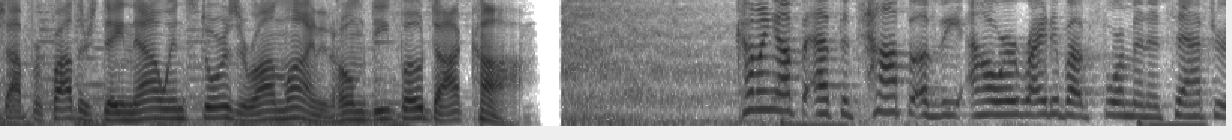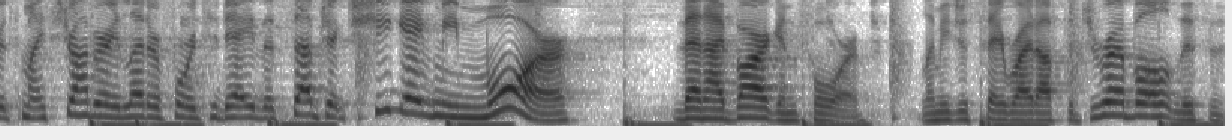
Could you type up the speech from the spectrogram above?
Shop for Father's Day now in stores or online at homedepot.com. Coming up at the top of the hour, right about four minutes after, it's my strawberry letter for today. The subject, she gave me more than I bargained for. Let me just say right off the dribble, this is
